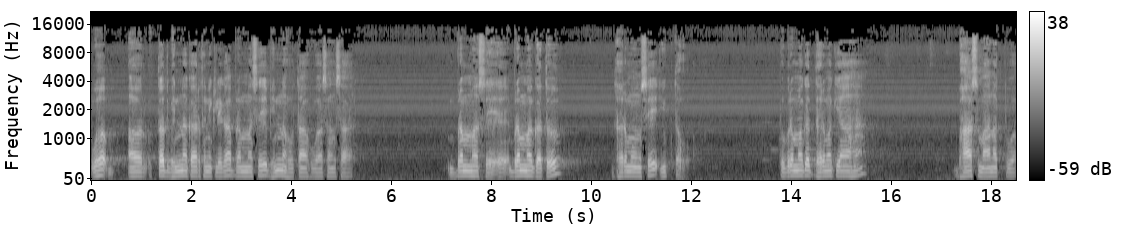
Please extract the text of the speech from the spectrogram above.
वह और तद भिन्न का अर्थ निकलेगा, ब्रह्म से भिन्न होता हुआ संसार। ब्रह्म से, ब्रह्मगत धर्मों से युक्त हो। तो ब्रह्मगत धर्म क्या है? भासमानत्व।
